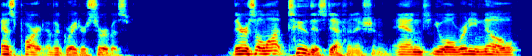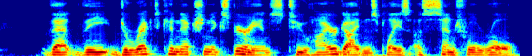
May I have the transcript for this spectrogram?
as part of a greater service. There's a lot to this definition, and you already know that the direct connection experience to higher guidance plays a central role.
